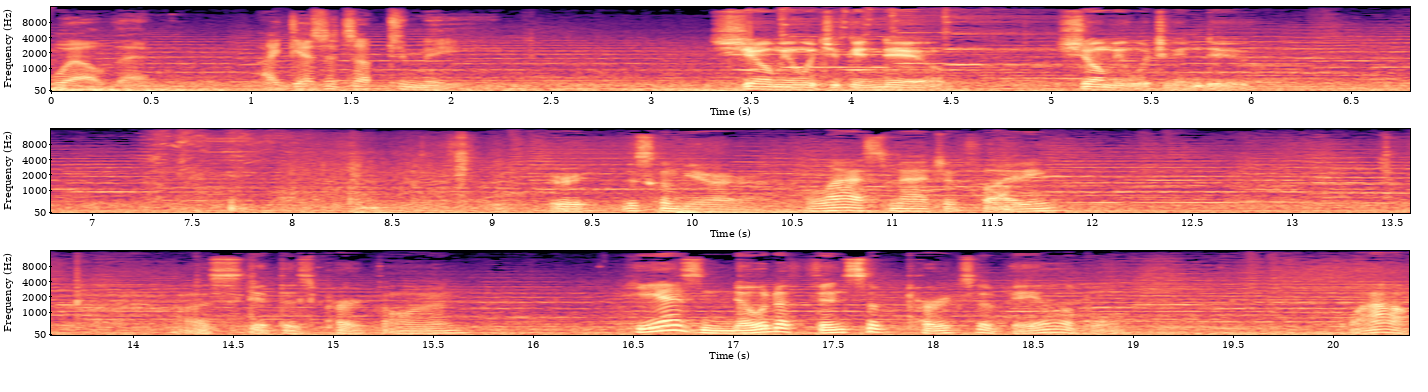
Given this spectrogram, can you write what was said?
Well then, I guess it's up to me. Show me what you can do. Show me what you can do. Alright, This is gonna be our last match of fighting. Let's get this perk on. He has no defensive perks available. Wow.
